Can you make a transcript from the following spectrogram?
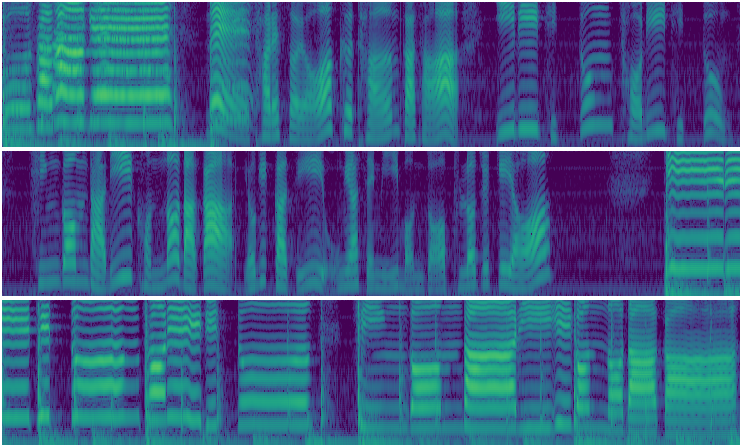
부산하게. 네 잘했어요. 그 다음 가사. 이리 뒤뚱 저리 뒤뚱 징검다리 건너다가. 여기까지 옹이아 쌤이 먼저 불러줄게요. 이리 뒤뚱 저리 뒤뚱 징검다리 건너다가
